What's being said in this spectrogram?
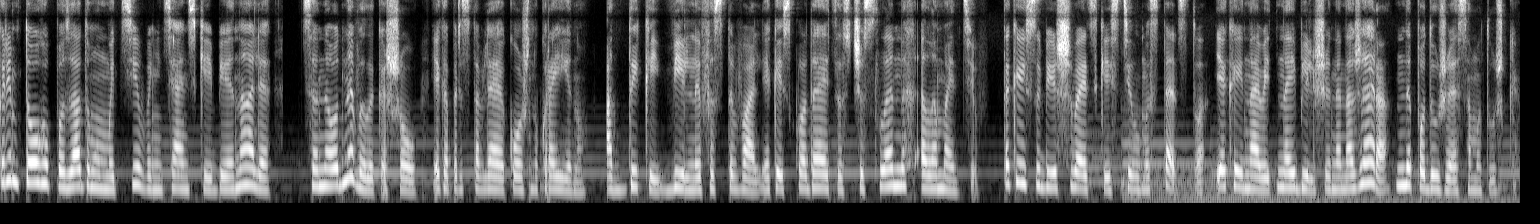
Крім того, по задуму митців Венеціанської бієналі це не одне велике шоу, яке представляє кожну країну, а дикий вільний фестиваль, який складається з численних елементів. Такий собі шведський стіл мистецтва, який навіть найбільший ненажера не подужує самотужки.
